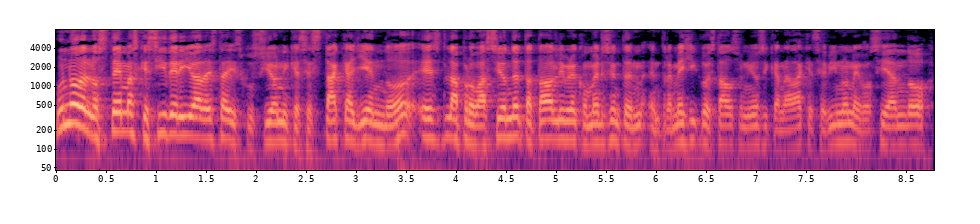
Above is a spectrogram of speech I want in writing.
Uno de los temas que sí deriva de esta discusión y que se está cayendo es la aprobación del Tratado de Libre Comercio entre, México, Estados Unidos y Canadá que se vino negociando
